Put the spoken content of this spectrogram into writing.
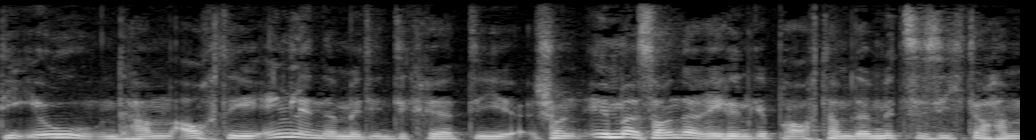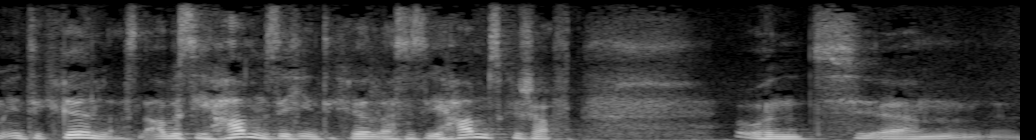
Die EU und haben auch die Engländer mit integriert, die schon immer Sonderregeln gebraucht haben, damit sie sich da haben integrieren lassen. Aber sie haben sich integrieren lassen, sie haben es geschafft. Und ähm,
